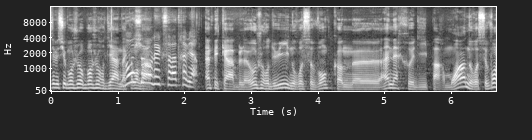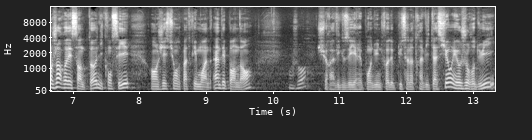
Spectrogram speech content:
et messieurs, bonjour. Bonjour Diane. Comment Bonjour va Luc, ça va très bien. Impeccable. Aujourd'hui, nous recevons, comme euh, un mercredi par mois, nous recevons Jean-René Santoni, conseiller en gestion de patrimoine indépendant. Bonjour. Je suis ravi que vous ayez répondu une fois de plus à notre invitation. Et aujourd'hui,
